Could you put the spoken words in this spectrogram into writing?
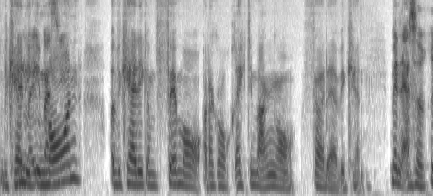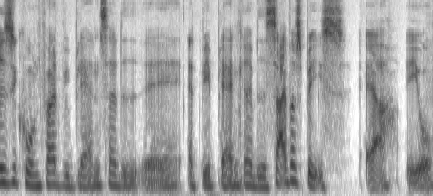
Vi kan det ikke i morgen, og vi kan det ikke om fem år, og der går rigtig mange år, før det er, vi kan. Men altså risikoen for, at vi bliver ansattet, øh, at vi bliver angrebet i cyberspace, er jo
